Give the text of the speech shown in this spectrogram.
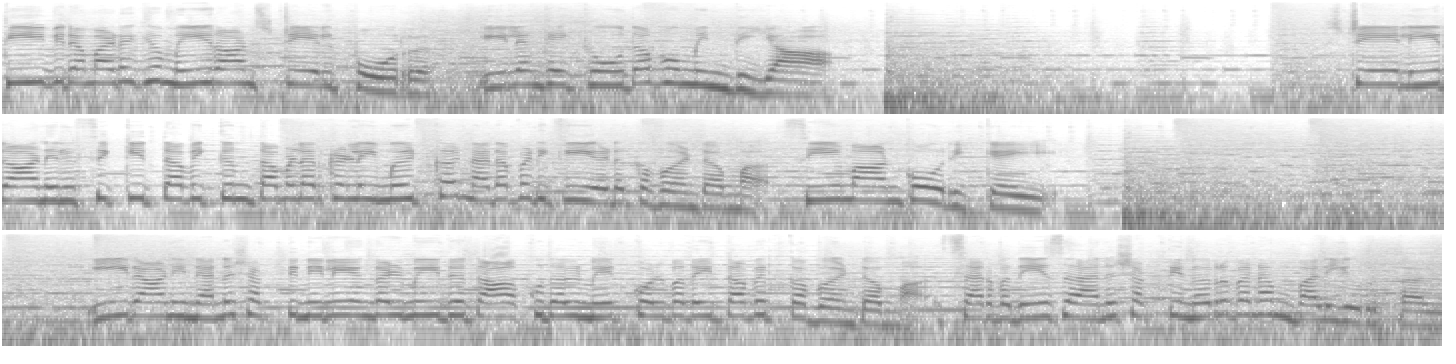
தீவிரமடையும் ஈரான் ஸ்டேல் போர். இலங்கைக்கு உதவும் இந்தியா. ஸ்டேல் ஈரானில் சிக்கித் தவிக்கும் தமிழர்களை மீட்க நடவடிக்கை எடுக்க வேண்டும். சீமான் கோரிக்கை. ஈரானின் அணுசக்தி நிலையங்கள் மீது தாக்குதல் மேற்கொள்வதை தவிர்க்க வேண்டும். சர்வதேச அணுசக்தி நிறுவனம் வலியுறுத்தல்.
